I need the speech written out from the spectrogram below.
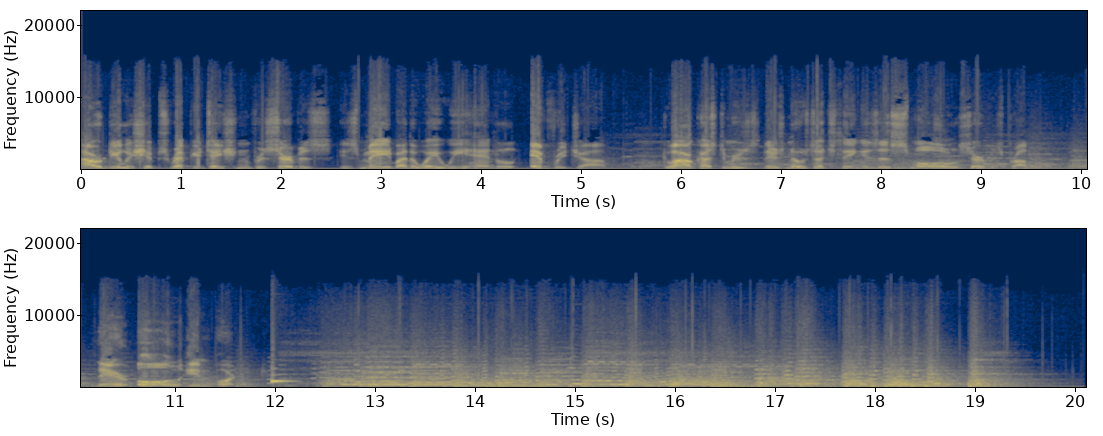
Our dealership's reputation for service is made by the way we handle every job. To our customers, there's no such thing as a small service problem. They're all important.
